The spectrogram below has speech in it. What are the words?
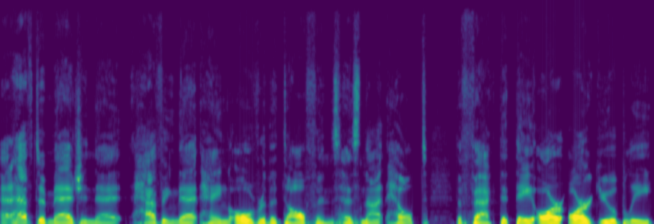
And I have to imagine that having that hang over the Dolphins has not helped the fact that they are arguably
